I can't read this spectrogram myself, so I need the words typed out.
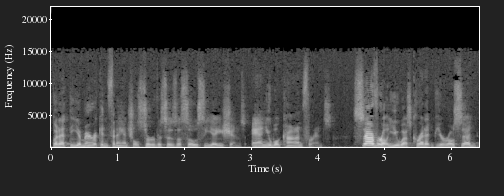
But at the American Financial Services Association's annual conference, several U.S. credit bureaus said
